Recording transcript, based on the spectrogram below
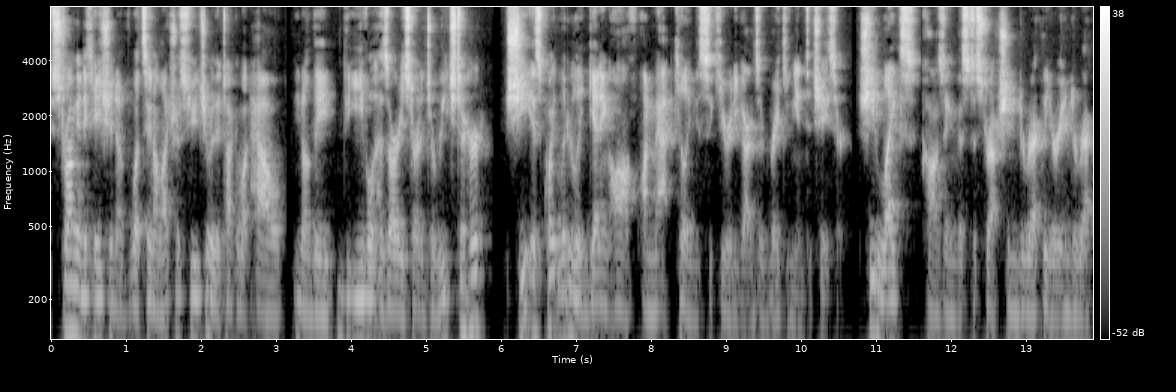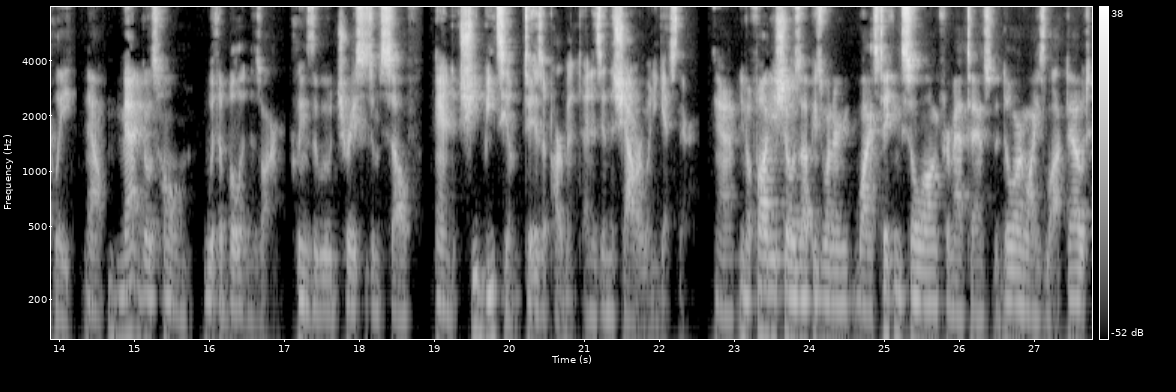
strong indication of what's in Elektra's future, where they talk about how you know the the evil has already started to reach to her. she is quite literally getting off on Matt killing the security guards and breaking in to chase her. She likes causing this destruction directly or indirectly. Now, Matt goes home with a bullet in his arm, cleans the wound, traces himself, and she beats him to his apartment and is in the shower when he gets there. And, you know, Foggy shows up. He's wondering why it's taking so long for Matt to answer the door and why he's locked out.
